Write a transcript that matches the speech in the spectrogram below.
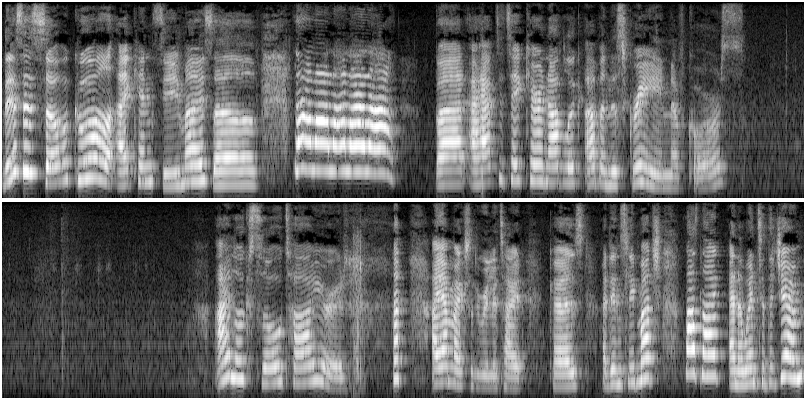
This is so cool. I can see myself. La la la la la. But I have to take care not to look up in the screen, of course. I look so tired. I am actually really tired because I didn't sleep much last night and I went to the gym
